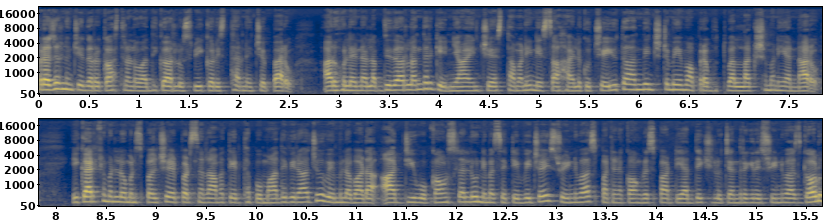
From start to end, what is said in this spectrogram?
ప్రజల నుంచి దరఖాస్తులను అధికారులు స్వీకరిస్తారని చెప్పారు. అర్హులైన లబ్ధిదారులందరికీ న్యాయం చేస్తామని నిస్సహాయాలకు చేయూత అందించడమే మా ప్రభుత్వ లక్ష్యమని అన్నారు. ఈ కార్యక్రమంలో municipal chairperson Ramatheerthapu Madhaviraju Vemulawada RDO కౌన్సిలర్లు నిమశెట్టి విజయ్ శ్రీనివాస్ పట్టణ కాంగ్రెస్ పార్టీ అధ్యక్షులు చంద్రగిరి శ్రీనివాస్ గౌడ్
